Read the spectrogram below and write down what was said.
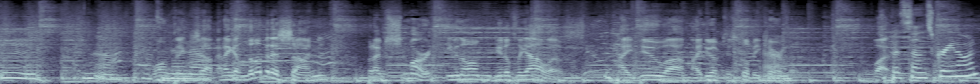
Oh, that's warm things up. And I get a little bit of sun, but I'm smart, even though I'm beautifully olive. I do um, I do have to still be careful. What? Put sunscreen on?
